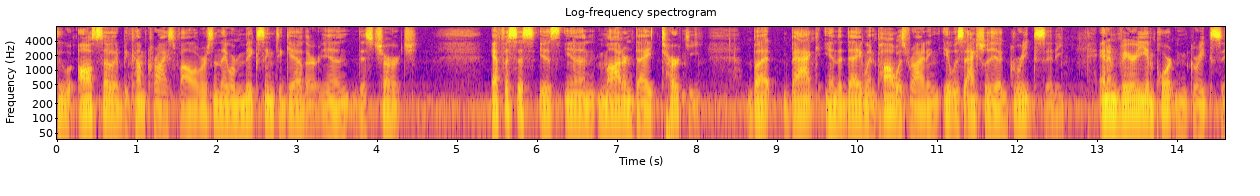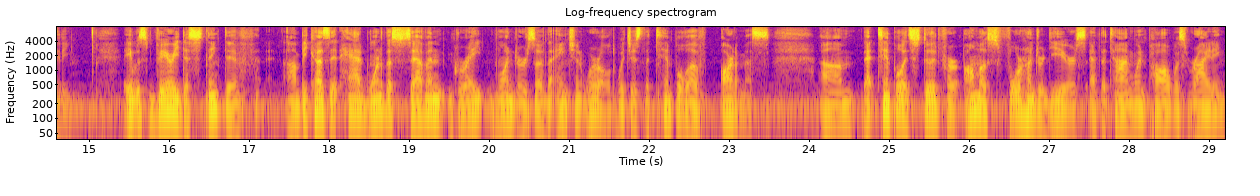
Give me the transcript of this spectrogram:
who also had become Christ followers, and they were mixing together in this church. Ephesus is in modern day Turkey, but back in the day when Paul was writing, it was actually a Greek city and a very important Greek city. It was very distinctive um, because it had one of the seven great wonders of the ancient world, which is the Temple of Artemis. Um, that temple had stood for almost 400 years at the time when Paul was writing.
